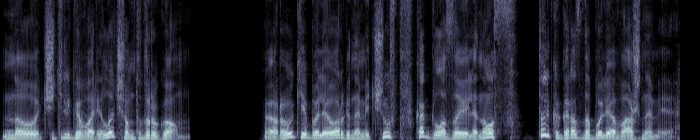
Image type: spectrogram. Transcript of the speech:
Но учитель говорил о чем то другом. Руки были органами чувств, как глаза или нос, только гораздо более важными.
